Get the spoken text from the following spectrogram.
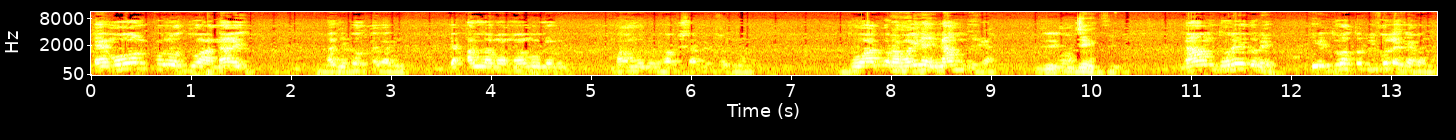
এমন কোন দোয়া নাই আমি বলতে পারি যে আল্লাহ মামুল মামুনুল হক সাহেবের জন্য দোয়া করা হয় নাই নাম ধরে জি। জি। নাম ধরে ধরে এই দোয়া তো বিফলে যাবে না।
